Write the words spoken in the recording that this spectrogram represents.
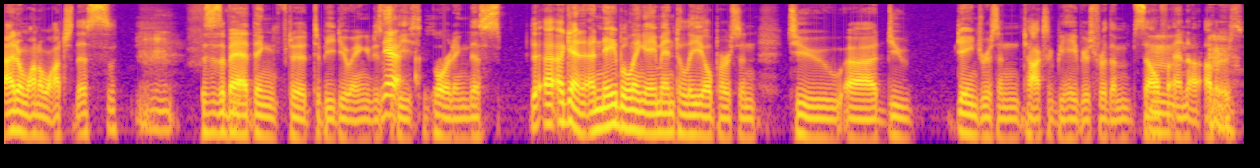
I don't want to watch this. This is a bad thing to, to be doing, just Yeah. to be supporting this. uh, Again, enabling a mentally ill person to uh, do dangerous and toxic behaviors for themselves and uh, others.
